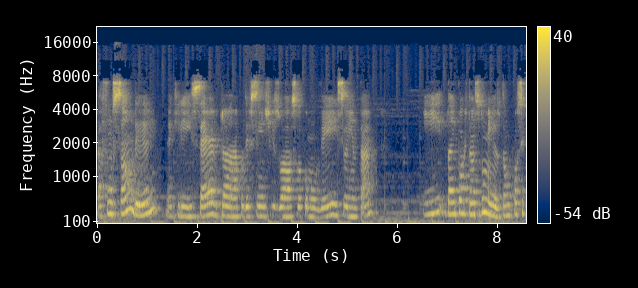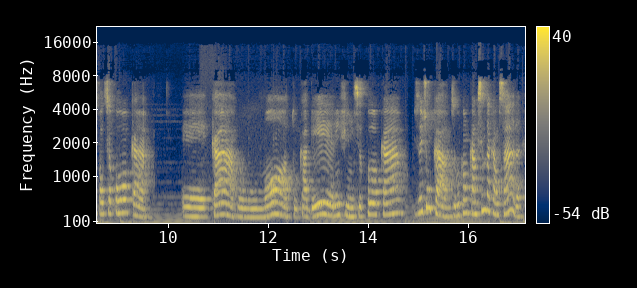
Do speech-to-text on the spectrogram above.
da função dele, né, que ele serve para o deficiente visual se locomover e se orientar, e da importância do mesmo. Então, se, se eu colocar é, carro, moto, cadeira, enfim, se eu colocar, principalmente um carro, se eu colocar um carro em cima da calçada,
